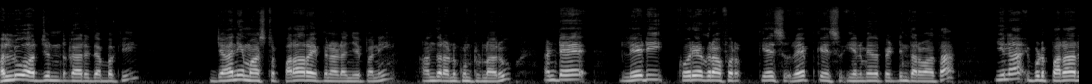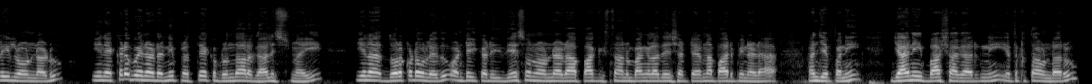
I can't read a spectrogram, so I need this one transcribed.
అల్లు అర్జున్ గారి దెబ్బకి జానీ మాస్టర్ పరారైపోయినాడని చెప్పని అందరు అనుకుంటున్నారు. అంటే lady choreographer case rape case ఈయన మీద పెట్టిన తర్వాత ఈయన ఇప్పుడు పరారీలో ఉన్నాడు. ఈయన ఎక్కడ పోయినాడని ప్రత్యేక బృందాలు గాలిస్తున్నాయి. ఈయన దొరకడం లేదు. అంటే ఇక్కడ ఈ దేశంలో ఉన్నాడా? పాకిస్తాన్ బంగ్లాదేశ్ అట్టేనా పారిపోయినాడా? అని చెప్పని జానీ బాషా గారిని ఎతుకుతూ ఉన్నారు.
